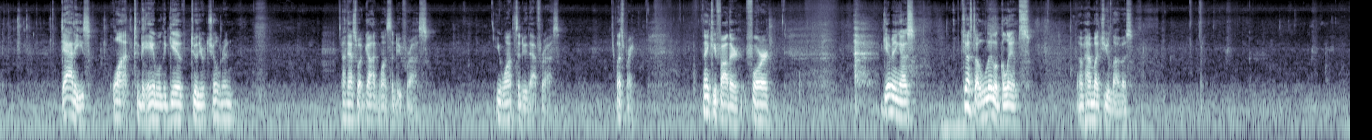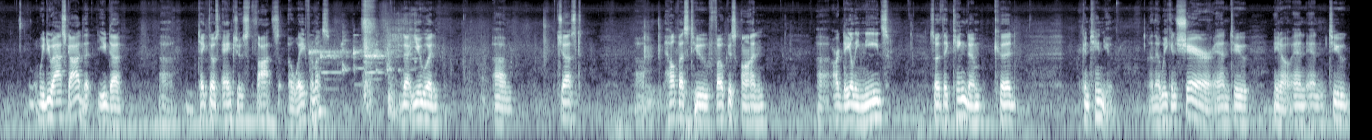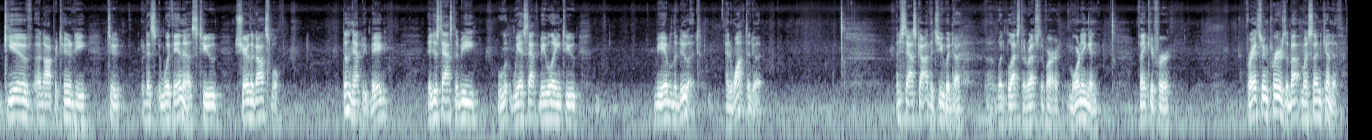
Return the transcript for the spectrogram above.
Daddies want to be able to give to their children. And that's what God wants to do for us. He wants to do that for us. Let's pray. Thank you, Father, for giving us just a little glimpse of how much you love us. We do ask God that you'd uh, uh, take those anxious thoughts away from us, that you would um, just um, help us to focus on uh, our daily needs so that the kingdom could continue and that we can share and to you know and and to give an opportunity to that's within us to share the gospel. It doesn't have to be big. It just has to be we just have to be willing to be able to do it and want to do it i just ask god that you would uh, uh, would bless the rest of our morning and thank you for for answering prayers about my son Kenneth.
